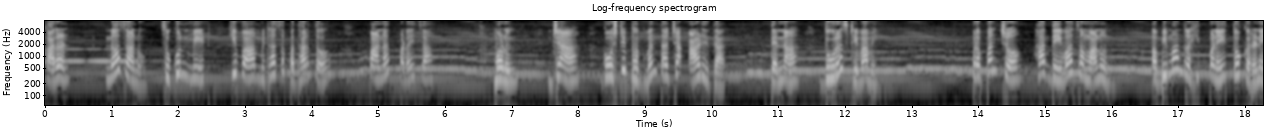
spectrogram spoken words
कारण न जाणो चुकून मीठ किंवा मिठाचा पदार्थ पानात पडायचा. म्हणून ज्या गोष्टी भगवंताच्या आड येतात त्यांना दूरच ठेवावे. प्रपंच हा देवाचा मानून अभिमान रहितपणे तो करणे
